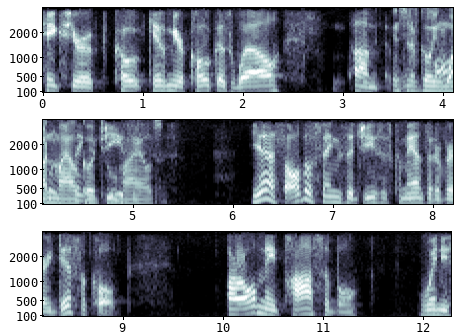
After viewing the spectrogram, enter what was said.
takes your coat, give him your cloak as well. Um, Instead of going one mile, go two Jesus, miles. Yes, all those things that Jesus commands that are very difficult are all made possible when you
